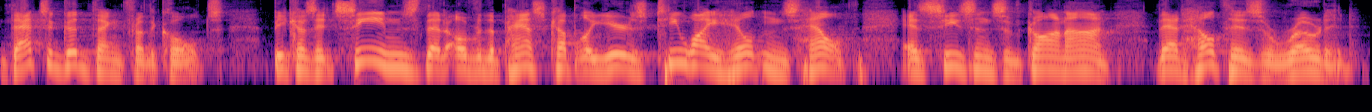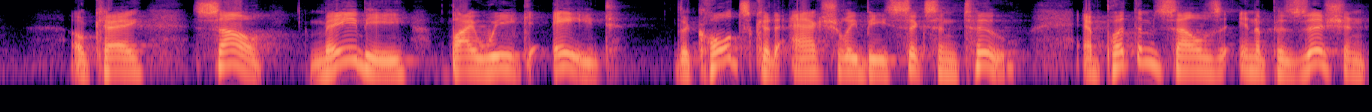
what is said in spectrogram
That's a good thing for the Colts because it seems that over the past couple of years, T.Y. Hilton's health, as seasons have gone on, that health has eroded. Okay? So maybe by week eight, the Colts could actually be 6 and 2 and put themselves in a position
